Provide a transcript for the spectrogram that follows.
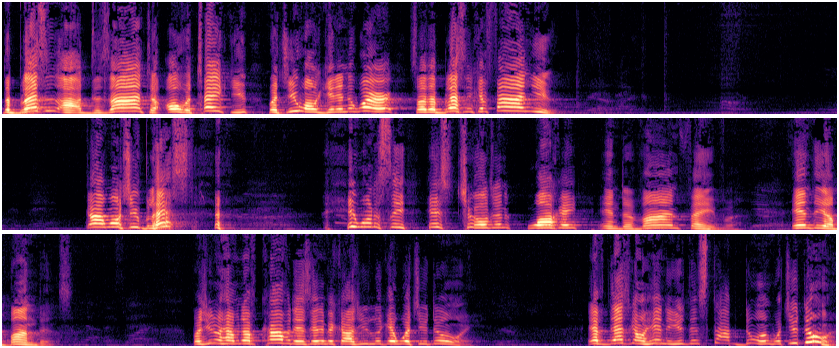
The blessings are designed to overtake you, but you won't get in the word so the blessing can find you. God wants you blessed. he wants to see his children walking in divine favor, in the abundance. But you don't have enough confidence in it because you look at what you're doing. If that's going to hinder you, then stop doing what you're doing.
